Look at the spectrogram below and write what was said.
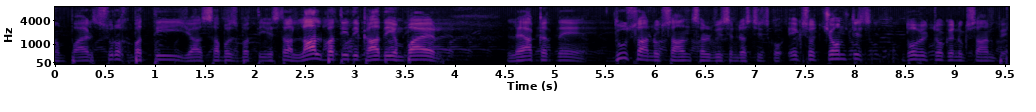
अंपायर सुरख बत्ती या सबज बत्ती, इस तरह लाल बत्ती दिखा दी अंपायर। लियाकत ने दूसरा नुकसान सर्विस इंडस्ट्रीज़ को, एक दो विकेटों के नुकसान पे।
